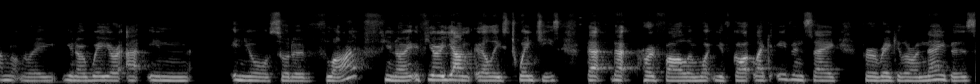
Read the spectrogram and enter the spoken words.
I'm not really, you know, where you're at in in your sort of life you know if you're a young early 20s that that profile and what you've got like even say for a regular on neighbors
